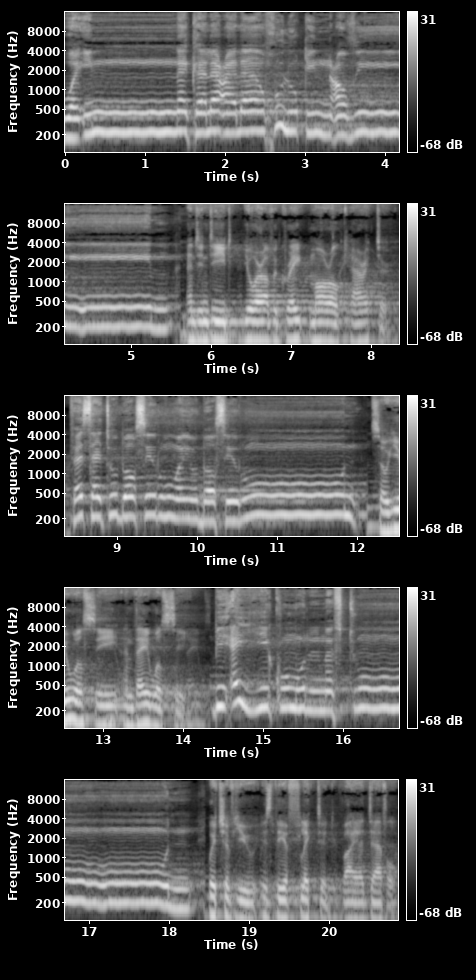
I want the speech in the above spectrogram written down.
وإنك لعلى خلق عظيم And indeed, you are of a great moral character. فستبصر ويبصرون So you will see and they will see. بأيكم المفتون Which of you is the afflicted by a devil?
